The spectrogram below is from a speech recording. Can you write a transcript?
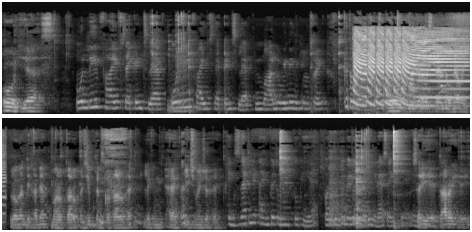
oh yes only five seconds left only five seconds left मार दूँगी नहीं निकलो तो ये खत्म हो गया। लोगन दिखा दिया मारो तारो अजीब ढंग का तारो है लेकिन है बीच में जो है। एग्जैक्टली टाइम पे तुमने इसको किया है और क्योंकि मेरे को लग ही नहीं रहा है सही है सही है तारो ही है ये।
